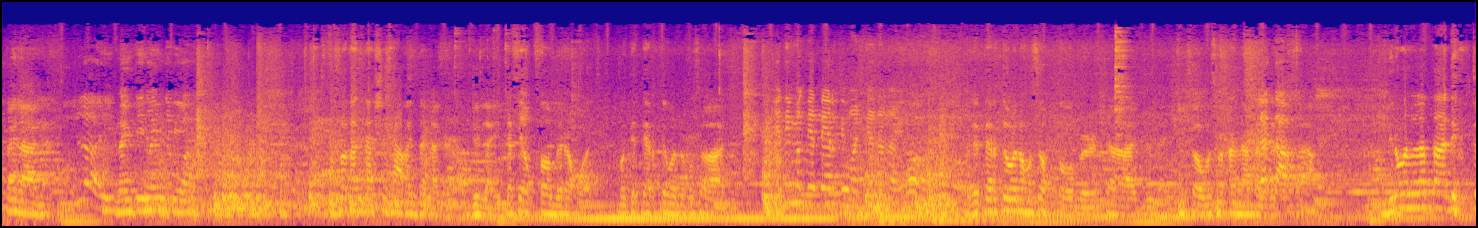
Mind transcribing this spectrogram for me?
Kailan? July. 1990. Mas matanda siya sa akin talaga. July. Kasi October ako. Magte-31 ako sa... Hindi magka-31 ka na ngayon. Magte-31 ako sa October, sa July. So, mas matanda talaga Lata siya sa akin. Hindi naman lata dito.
